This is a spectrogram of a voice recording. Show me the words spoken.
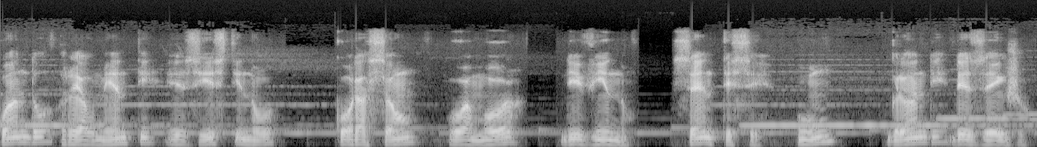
Quando realmente existe no coração o amor divino, sente-se um grande desejo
